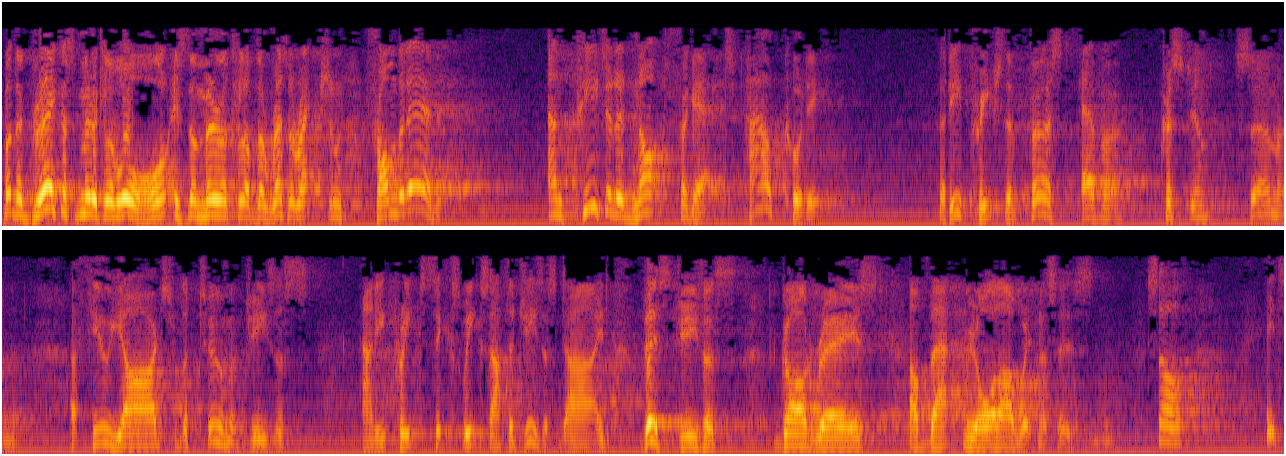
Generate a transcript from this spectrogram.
But the greatest miracle of all is the miracle of the resurrection from the dead. And Peter did not forget, how could he, that he preached the first ever Christian sermon a few yards from the tomb of Jesus, and he preached six weeks after Jesus died, this Jesus God raised, of that we all are witnesses. So, it's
